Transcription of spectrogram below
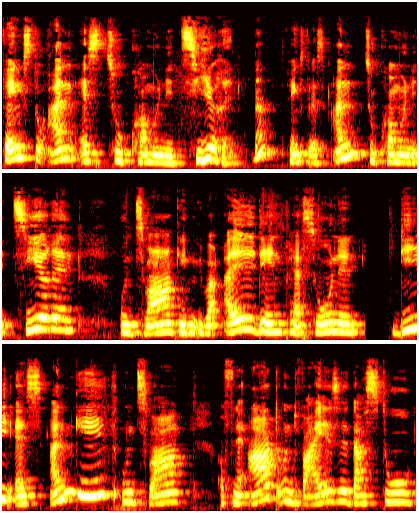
fängst du an, es zu kommunizieren. Ne? Fängst du es an zu kommunizieren und zwar gegenüber all den Personen, die es angeht und zwar auf eine Art und Weise, dass du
